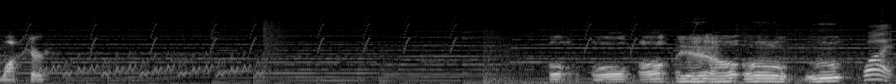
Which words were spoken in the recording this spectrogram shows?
Water. Oh, oh, oh, yeah, oh, oh, ooh. What?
